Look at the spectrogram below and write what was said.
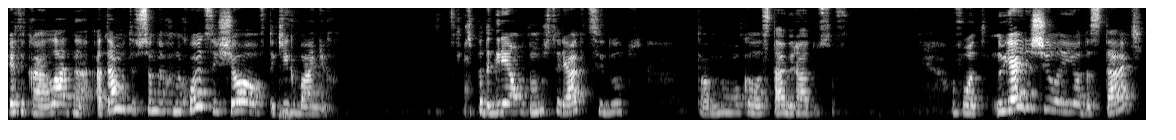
Я такая, ладно, а там это все находится еще в таких банях с подогревом, потому что реакции идут там, ну, около 100 градусов. Вот. Ну, я решила ее достать,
